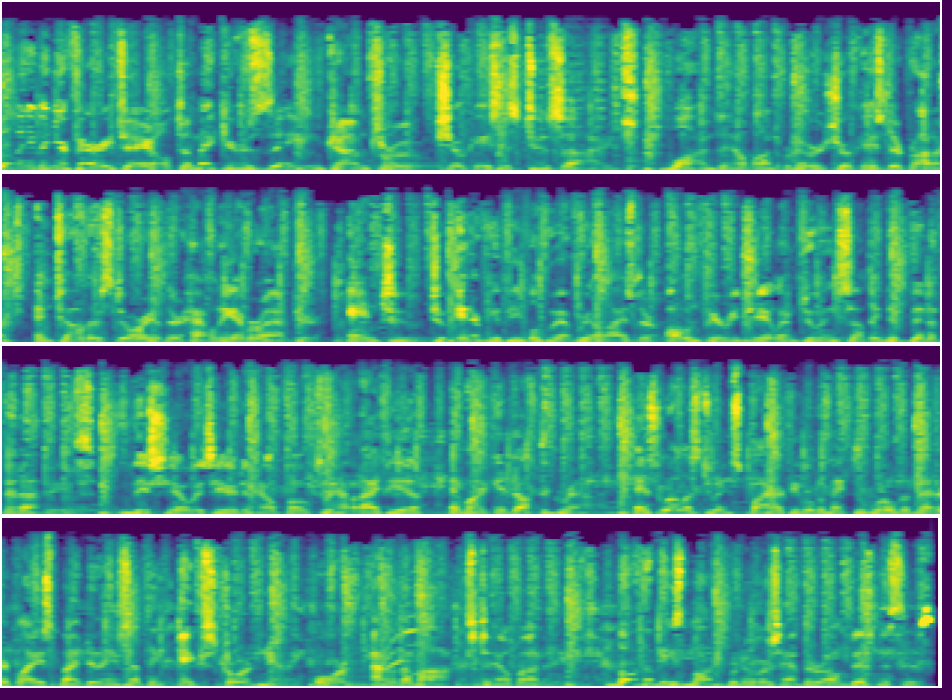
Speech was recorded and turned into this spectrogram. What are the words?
Believe in your fairy tale to make your zing come true. Showcases two sides. One, to help entrepreneurs showcase their products and tell their story of their happily ever after. And two, to interview people who have realized their own fairy tale and doing something to benefit others. This show is here to help folks who have an idea and want to get it off the ground, as well as to inspire people to make the world a better place by doing something extraordinary or out of the box to help others. Both of these entrepreneurs have their own businesses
